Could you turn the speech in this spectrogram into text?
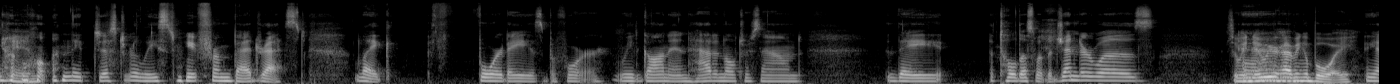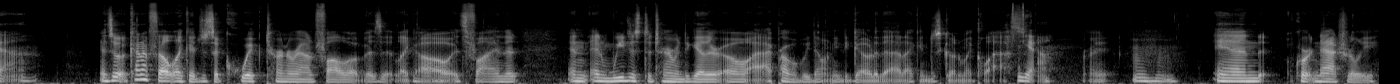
And- well, and they just released me from bed rest like four days before we'd gone in, had an ultrasound. They told us what the gender was. So we knew we were having a boy. Yeah, And so it kind of felt like a just a quick turnaround follow up visit, like, oh, it's fine. That, and and we just determined together, oh, I I probably don't need to go to that. I can just go to my class, Yeah. right? Mm-hmm. And of course, naturally,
